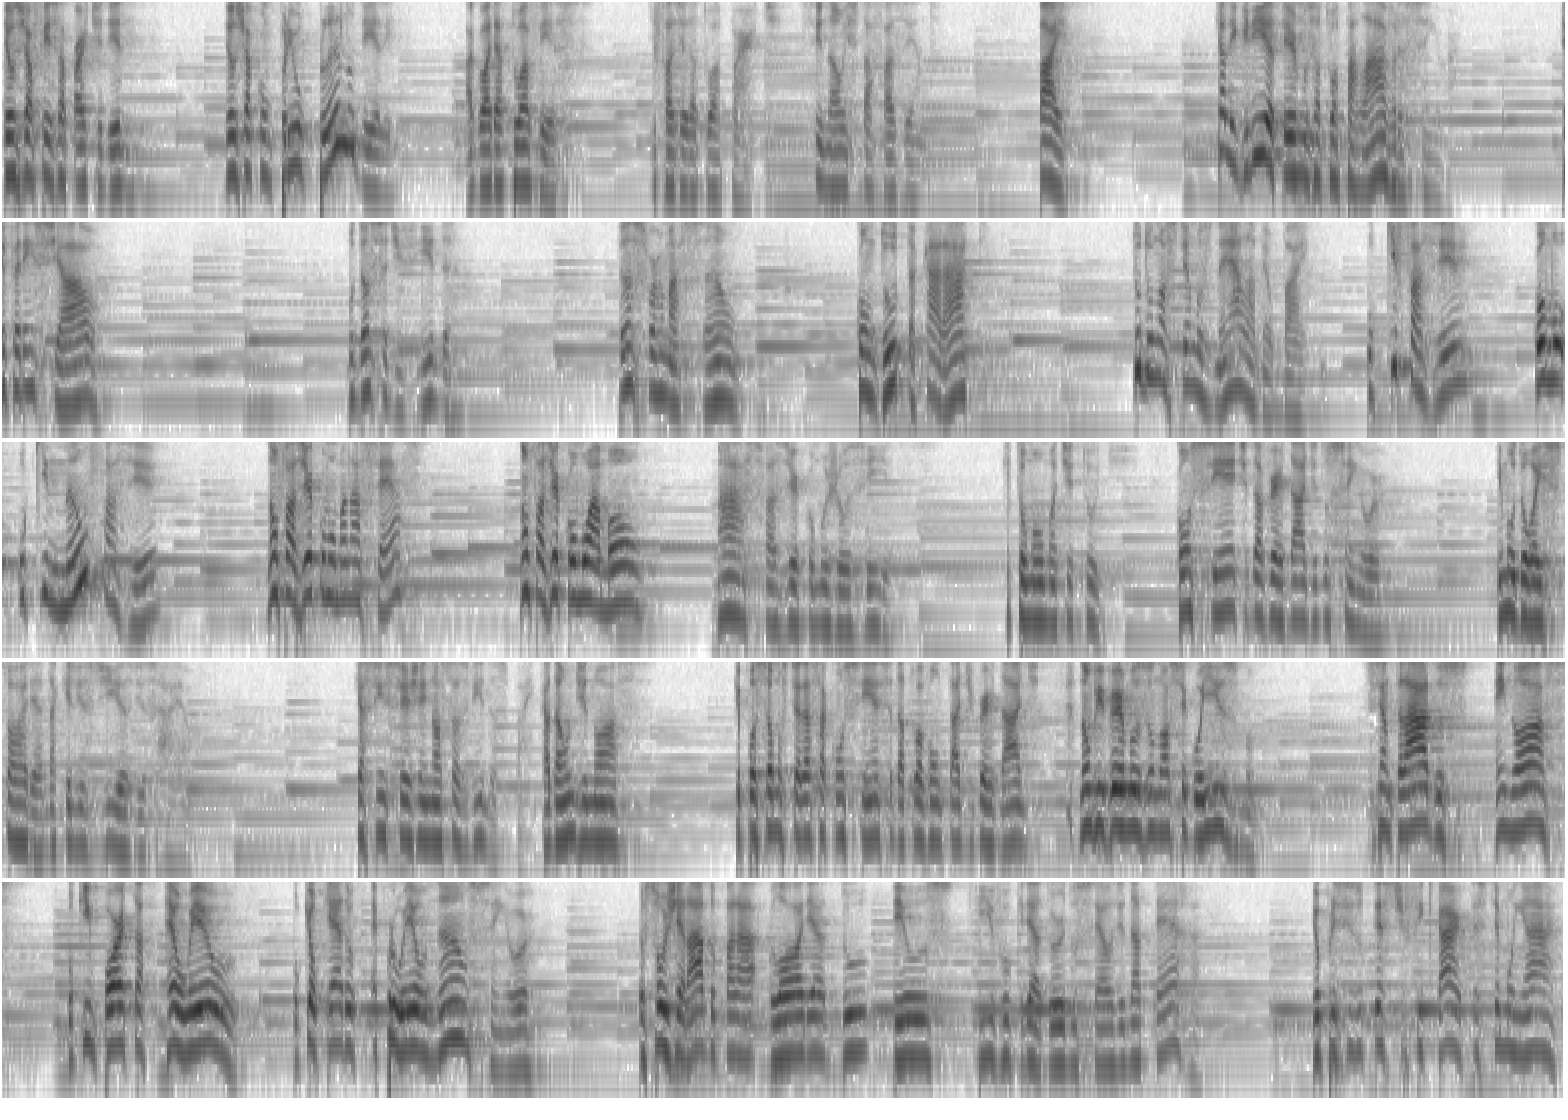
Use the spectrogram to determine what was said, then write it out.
Deus já fez a parte dele. Deus já cumpriu o plano dele. Agora é a tua vez de fazer a tua parte, se não está fazendo. Pai, que alegria termos a tua palavra, Senhor. Referencial mudança de vida, transformação, conduta, caráter. Tudo nós temos nela, meu Pai. O que fazer, como o que não fazer. Não fazer como Manassés, não fazer como Amon, mas fazer como Josias, que tomou uma atitude, consciente da verdade do Senhor, e mudou a história daqueles dias de Israel. Que assim seja em nossas vidas, Pai, cada um de nós, que possamos ter essa consciência da tua vontade de verdade, não vivermos o nosso egoísmo, centrados em nós, o que importa é o eu, o que eu quero é para o eu, não, Senhor. Eu sou gerado para a glória do Deus vivo, Criador dos céus e da terra. Eu preciso testificar, testemunhar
